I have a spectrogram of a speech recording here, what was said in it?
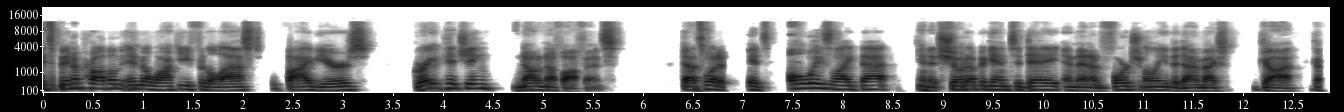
It's been a problem in Milwaukee for the last five years. Great pitching, not enough offense. That's what it, it's always like that. And it showed up again today. And then unfortunately, the Diamondbacks got, got,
